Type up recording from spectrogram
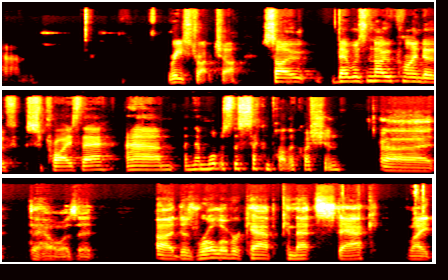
um, restructure. So there was no kind of surprise there. Um, and then what was the second part of the question? Uh, the hell was it? Uh, does rollover cap can that stack? Like,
